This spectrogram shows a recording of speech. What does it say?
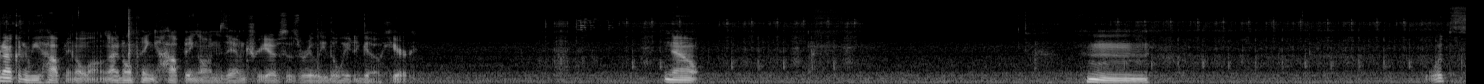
not going to be hopping along. I don't think hopping on Zamtrios is really the way to go here. Now, hmm, what's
